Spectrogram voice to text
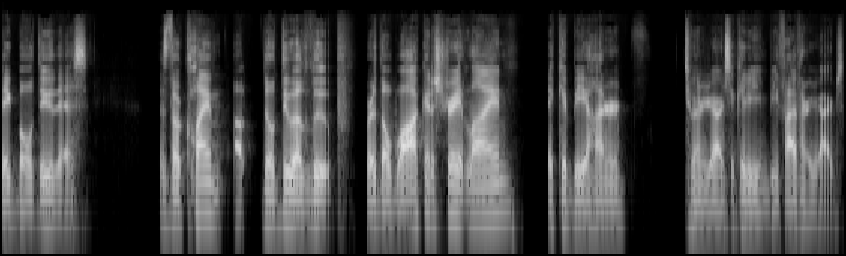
big bull do this, is they'll climb up, they'll do a loop. where they'll walk in a straight line. It could be 100, 200 yards. It could even be 500 yards.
